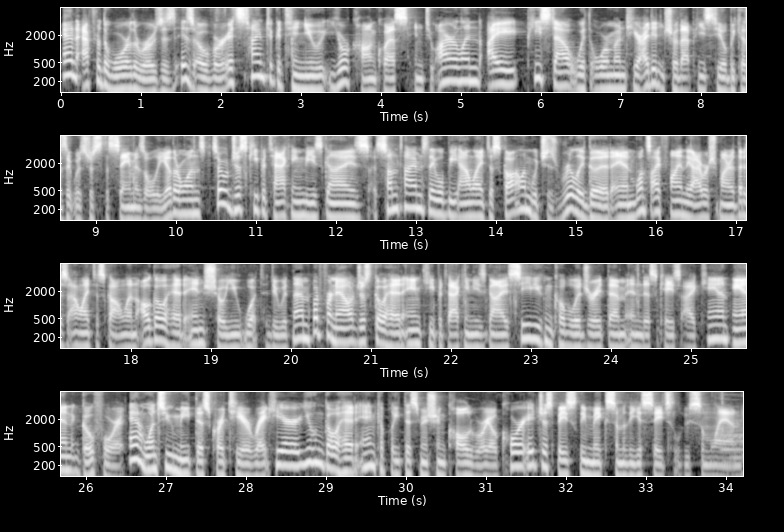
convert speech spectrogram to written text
And after the War of the Roses is over, it's time to continue your conquests into Ireland. I pieced out with Ormond here. I didn't show that peace deal because it was just the same as all the other ones. So just keep attacking these guys. Sometimes they will be allied to Scotland, which is really good. And once I find the Irish minor that is allied to Scotland, I'll go ahead and show you what to do with them. But for now, just go ahead and keep attacking these guys. See if you can co-belligerate them. In this case, I can. And go for it. And once you meet this criteria right here, you can go ahead and complete complete this mission called Royal Court, it just basically makes some of the estates lose some land.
